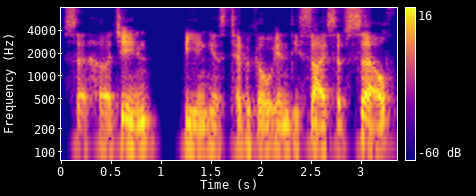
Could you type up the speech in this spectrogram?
said He Jin, being his typical indecisive self.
